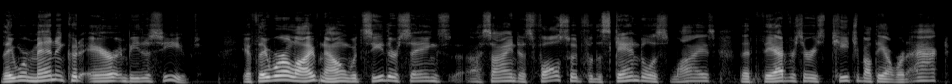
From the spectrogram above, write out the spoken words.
They were men and could err and be deceived. If they were alive now and would see their sayings assigned as falsehood for the scandalous lies that the adversaries teach about the outward act,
